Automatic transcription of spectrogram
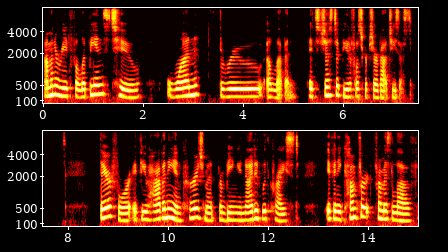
I'm going to read Philippians 2 1 through 11. It's just a beautiful scripture about Jesus. Therefore, if you have any encouragement from being united with Christ, if any comfort from his love,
